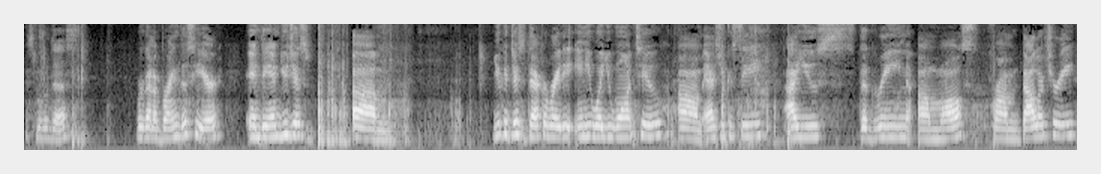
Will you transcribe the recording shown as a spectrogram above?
let's move this. We're going to bring this here, and then you just, um, you could just decorate it any way you want to. Um, as you can see, I use the green um, moss from Dollar Tree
